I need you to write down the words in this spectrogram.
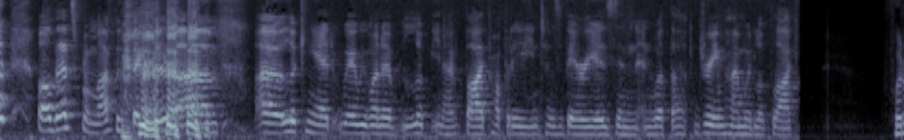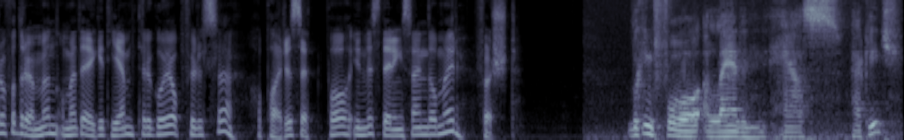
well, that's from my perspective. um, uh, looking at where we want to look, you know, buy property in terms of areas and, and what the dream home would look like. For å få drømmen om et eget hjem til å gå i oppfyllelse, har paret sett på investeringseiendommer først. Looking for a land and house package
